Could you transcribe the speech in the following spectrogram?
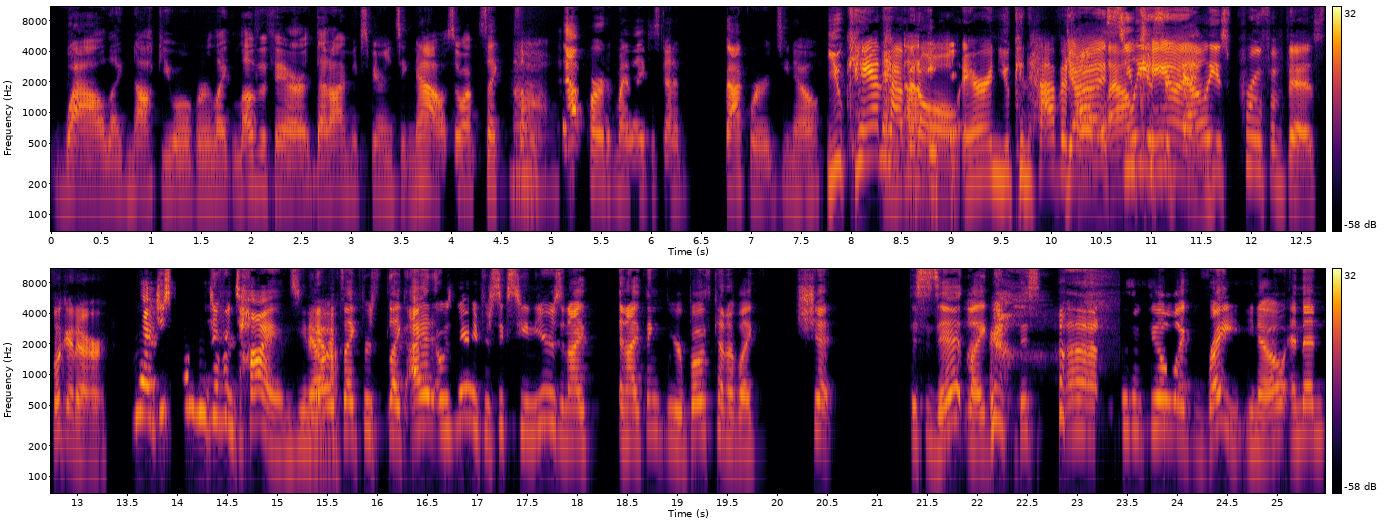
wow like knock you over like love affair that i'm experiencing now so i'm like some, that part of my life is kind of backwards, you know? You can And, have it uh, all, Erin. You can have it Yes, all. you Alli is. Alli is proof of this. Look at her. Yeah, it just comes at different times, you know? Yeah. It's like for like I had I was married for 16 years and I and I think we were both kind of like, shit, this is it? Like this uh doesn't feel like right, you know? And then,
